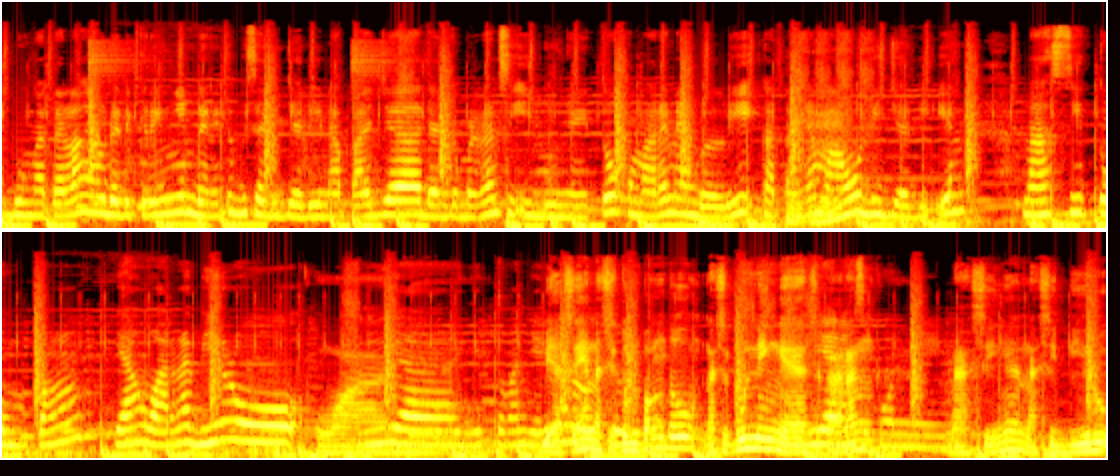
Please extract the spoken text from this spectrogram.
bunga telang yang udah dikeringin dan itu bisa dijadiin apa aja dan kemudian si ibunya itu kemarin yang beli katanya Mhm. mau dijadiin nasi tumpeng yang warna biru. Waduh. Iya gitu kan. Jadi Biasanya kan nasi lucu tumpeng gitu tuh nasi kuning ya. Iya, Sekarang nasi kuning. nasinya nasi biru.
